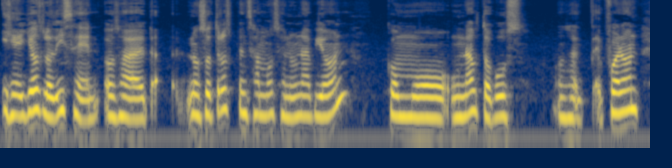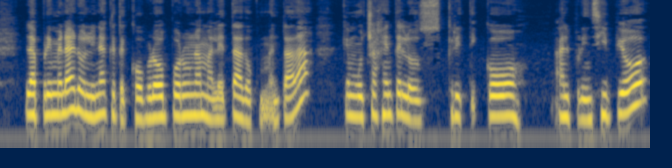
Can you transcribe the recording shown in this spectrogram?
y ellos lo dicen, o sea, nosotros pensamos en un avión como un autobús. O sea, fueron la primera aerolínea que te cobró por una maleta documentada, que mucha gente los criticó al principio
